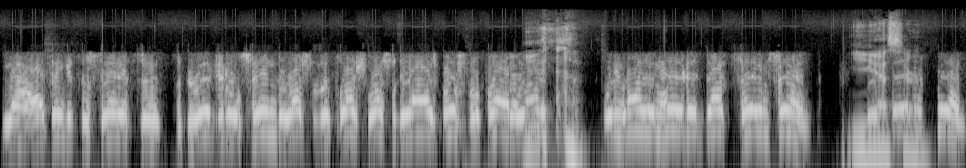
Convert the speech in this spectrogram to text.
No, I think it's a sin. It's, a, it's an original sin. The rest of the flesh, rest of the eyes, boastful pride of life. We've all inherited that same sin. Yes, The sir. sin.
